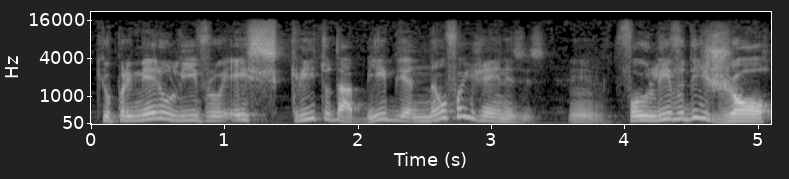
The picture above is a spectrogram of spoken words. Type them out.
que o primeiro livro escrito da Bíblia não foi Gênesis, foi o livro de Jó.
